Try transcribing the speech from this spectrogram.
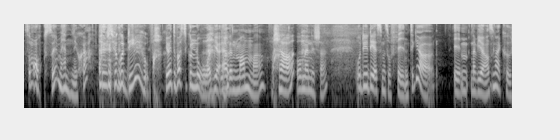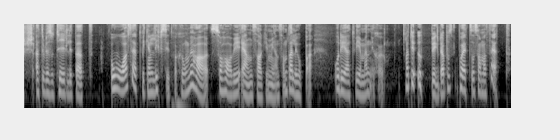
som också är människa. Hur, hur går det ihop? Jag är inte bara psykolog, jag är även mamma ja. och människa. Och det är det som är så fint tycker jag, i, när vi gör en sån här kurs, att det blir så tydligt att oavsett vilken livssituation vi har så har vi en sak gemensamt allihopa. Och det är att vi är människor. Att vi är uppbyggda på, på ett och samma sätt.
